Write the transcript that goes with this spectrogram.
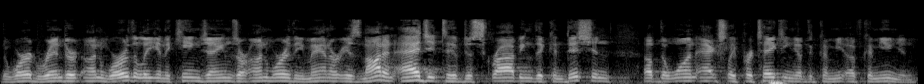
The word rendered unworthily in the King James or unworthy manner is not an adjective describing the condition of the one actually partaking of, the of communion,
